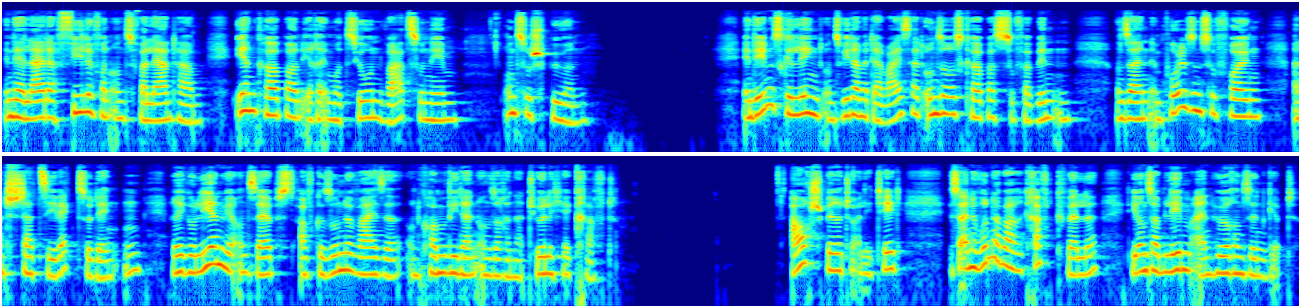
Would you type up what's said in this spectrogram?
in der leider viele von uns verlernt haben, ihren Körper und ihre Emotionen wahrzunehmen und zu spüren. Indem es gelingt, uns wieder mit der Weisheit unseres Körpers zu verbinden und seinen Impulsen zu folgen, anstatt sie wegzudenken, regulieren wir uns selbst auf gesunde Weise und kommen wieder in unsere natürliche Kraft. Auch Spiritualität ist eine wunderbare Kraftquelle, die unserem Leben einen höheren Sinn gibt.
